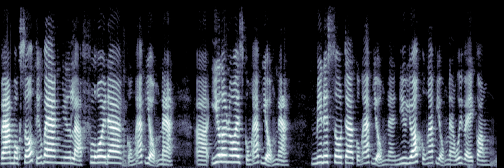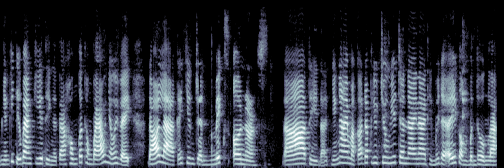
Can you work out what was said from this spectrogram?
Và một số tiểu bang như là Florida cũng áp dụng nè uh, Illinois cũng áp dụng nè. Minnesota cũng áp dụng nè, New York cũng áp dụng nè quý vị. Còn những cái tiểu bang kia thì người ta không có thông báo nha quý vị. Đó là cái chương trình Mix Earners. Đó thì đã, những ai mà có W2 với 1099 thì mới để ý còn bình thường là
